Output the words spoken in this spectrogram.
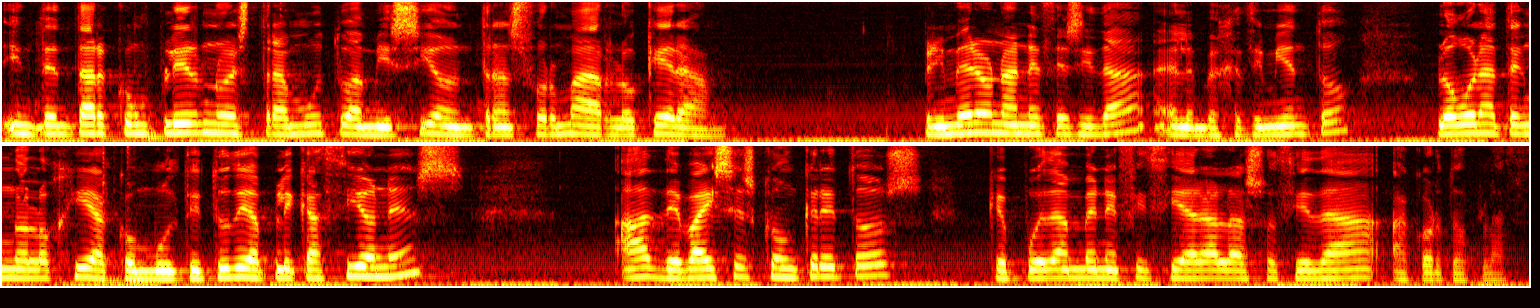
intentar cumplir nuestra mutua misión, transformar lo que era primero una necesidad, el envejecimiento, luego una tecnología con multitud de aplicaciones a devices concretos que puedan beneficiar a la sociedad a corto plazo.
